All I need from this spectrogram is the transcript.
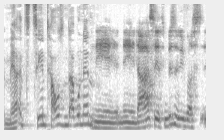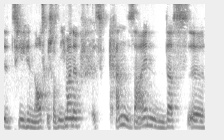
mehr als 10.000 Abonnenten. Nee, nee, da hast du jetzt ein bisschen übers äh, Ziel hinausgeschossen. Ich meine, es kann sein, dass, äh,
